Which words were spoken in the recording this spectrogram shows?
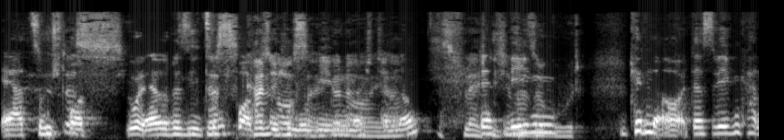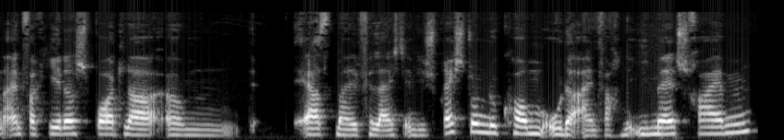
er zum Sport das, oder sie zum Sportpsychologie gehen genau, möchte. Ja. Ne? Ist vielleicht deswegen, nicht immer so gut. Genau, deswegen kann einfach jeder Sportler ähm, erstmal vielleicht in die Sprechstunde kommen oder einfach eine E-Mail schreiben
